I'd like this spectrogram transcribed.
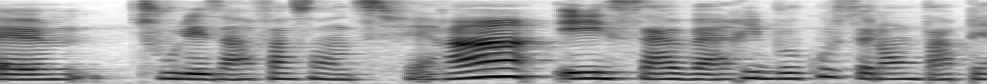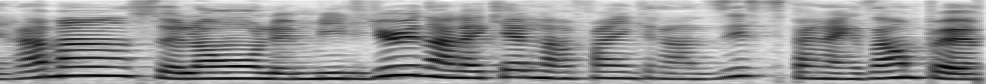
Euh, tous les enfants sont différents et ça varie beaucoup selon le tempérament, selon le milieu dans lequel l'enfant grandit. Si par exemple, euh,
